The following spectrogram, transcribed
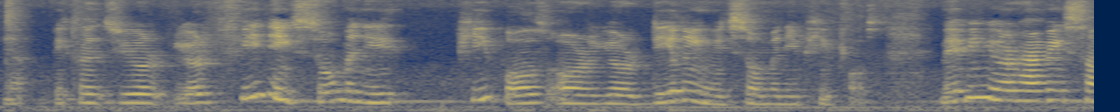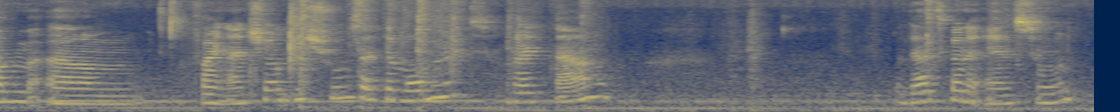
Yeah because you're you're feeding so many peoples or you're dealing with so many peoples. Maybe you're having some um, financial issues at the moment right now. That's gonna end soon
